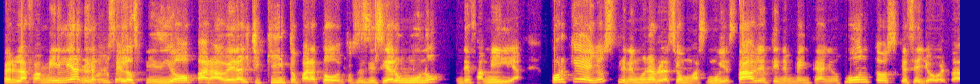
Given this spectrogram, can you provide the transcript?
pero la familia, digamos, se los pidió para ver al chiquito, para todo. Entonces hicieron uno de familia, porque ellos tienen una relación más muy estable, tienen 20 años juntos, qué sé yo, ¿verdad?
